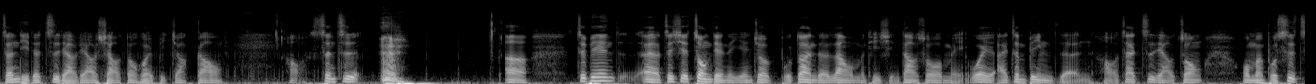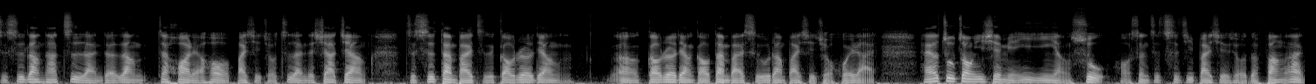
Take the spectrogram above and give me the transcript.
整体的治疗疗效都会比较高。好，甚至 呃。这边呃，这些重点的研究不断的让我们提醒到说，每位癌症病人好在治疗中，我们不是只是让他自然的让在化疗后白血球自然的下降，只吃蛋白质高热量呃高热量高蛋白食物让白血球回来，还要注重一些免疫营养素哦，甚至刺激白血球的方案，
